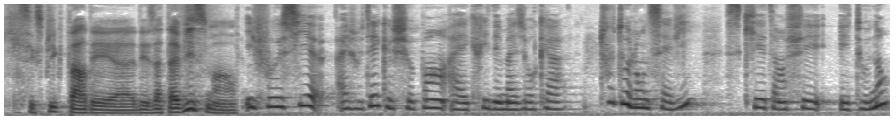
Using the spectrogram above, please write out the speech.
s'explique par des, atavismes. Il faut aussi ajouter que Chopin a écrit des mazurkas tout au long de sa vie, ce qui est un fait étonnant.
